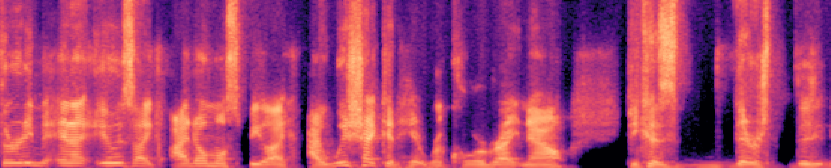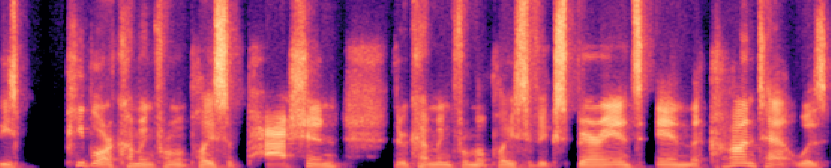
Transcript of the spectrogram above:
30 minutes. And it was like, I'd almost be like, I wish I could hit record right now because there's these people are coming from a place of passion. They're coming from a place of experience. And the content was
